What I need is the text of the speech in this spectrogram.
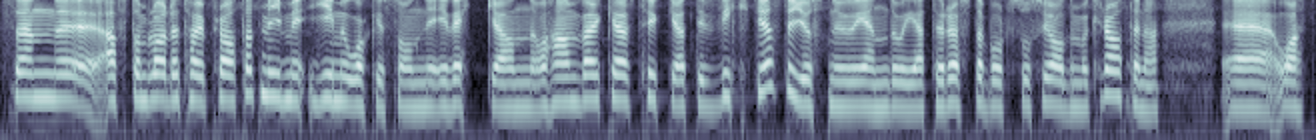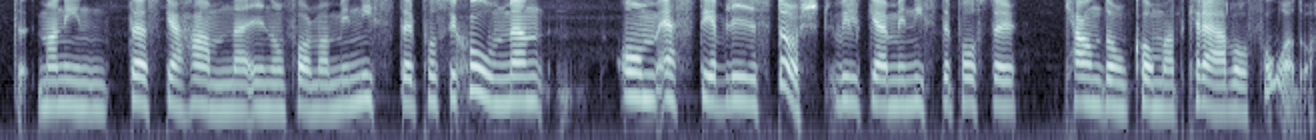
Sen eh, Aftonbladet har ju pratat med Jimmy Åkesson i veckan och han verkar tycka att det viktigaste just nu ändå är att rösta bort Socialdemokraterna och att man inte ska hamna i någon form av ministerposition. Men om SD blir störst, vilka ministerposter kan de komma att kräva och få då?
